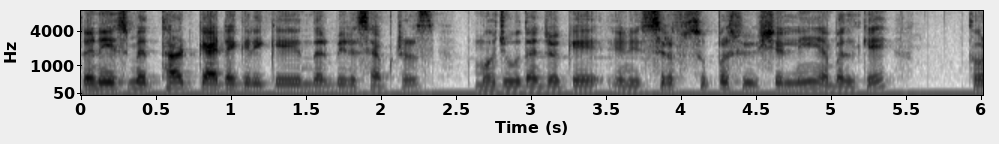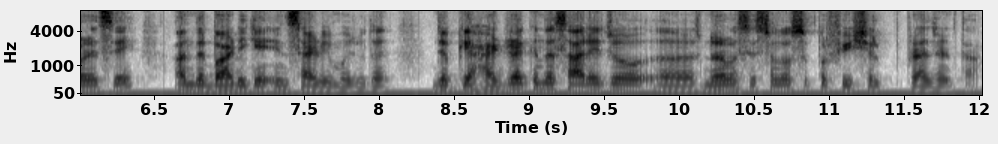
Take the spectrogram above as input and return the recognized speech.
तो यानी इसमें थर्ड कैटेगरी के अंदर भी रिसेप्टर्स मौजूद हैं, जो कि यानी सिर्फ़ सुपरफिशियल नहीं है, बल्कि थोड़े से अंदर बॉडी के इनसाइड भी मौजूद है। जबकि हाइड्रा के अंदर सारे जो नर्वस सिस्टम का सुपरफिशियल प्रेजेंट था।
